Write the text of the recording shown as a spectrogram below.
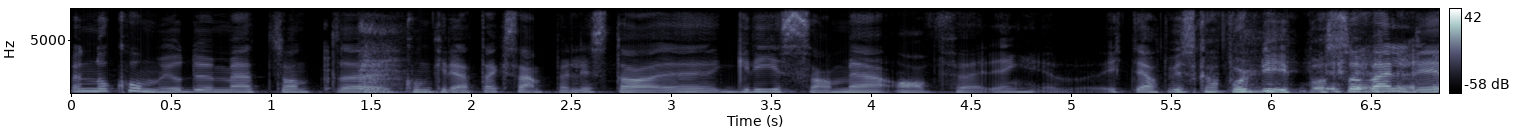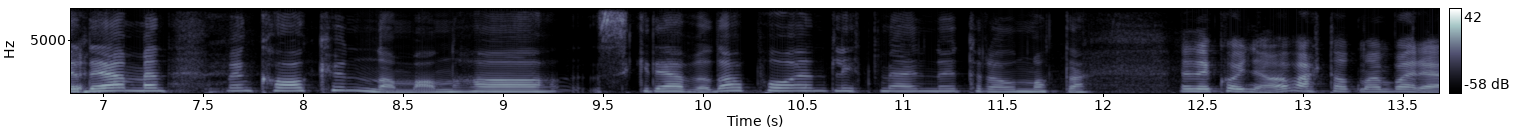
Men nå kommer jo du med et sånt uh, konkret eksempel i stad. Uh, griser med avføring. Ikke at vi skal fordype oss så veldig i det, men, men hva kunne man ha skrevet da på en litt mer nøytral måte? Det kunne ha vært at man bare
